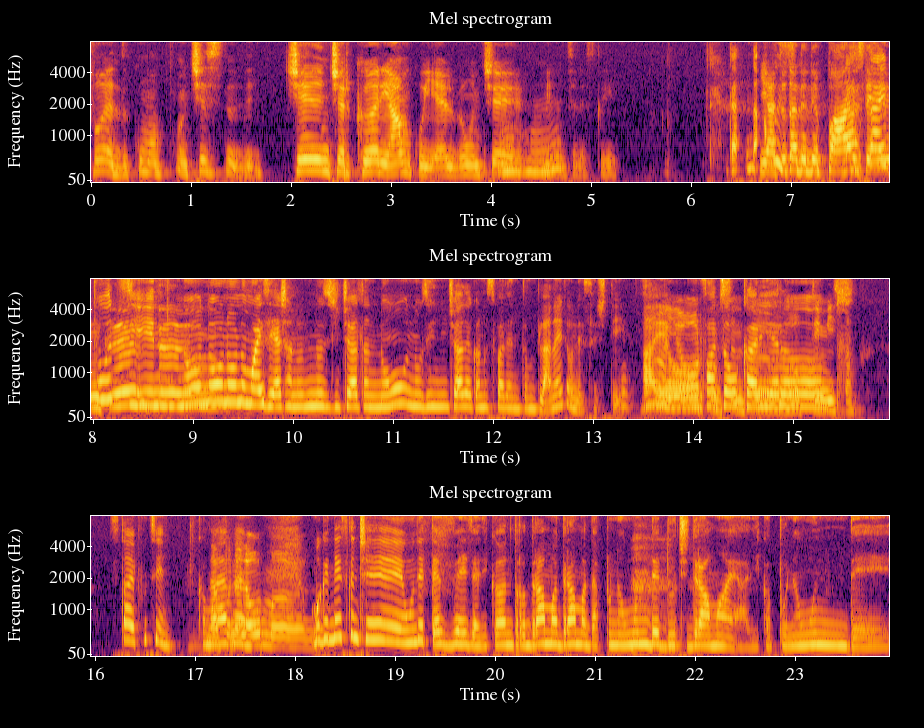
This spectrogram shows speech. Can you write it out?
văd cum, o- ce, ce încercări am cu el, în ce, Mhm. bineînțeles că e Da, da, E auzi, atât de departe Dar stai încât- puțin. Nu, nu, nu, nu mai zi așa. Nu, nu zici niciodată nu, nu zici niciodată că nu se poate întâmpla. N-ai de unde să știi. Ai Da, eu o, în oricum față o sunt, carieră... uh, optimistă. Stai puțin. Că Dar mai până avem. la urmă, Mă gândesc în ce, unde te vezi, adică într-o dramă, dramă, dar până unde duci drama aia? Adică până unde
